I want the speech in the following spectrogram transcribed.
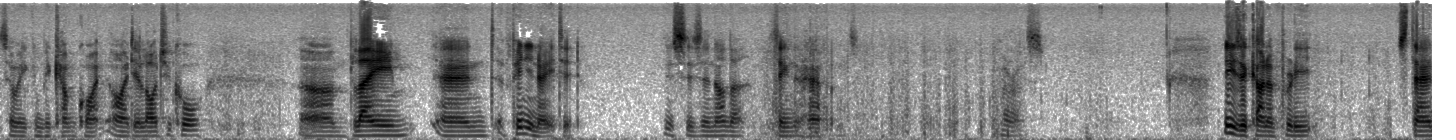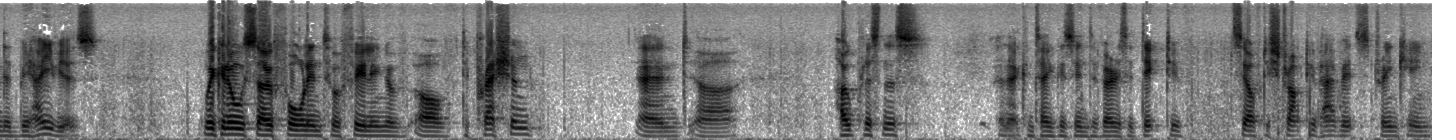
So we can become quite ideological, um, blame, and opinionated. This is another thing that happens for us. These are kind of pretty standard behaviors. We can also fall into a feeling of, of depression and uh, hopelessness, and that can take us into various addictive, self-destructive habits, drinking,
